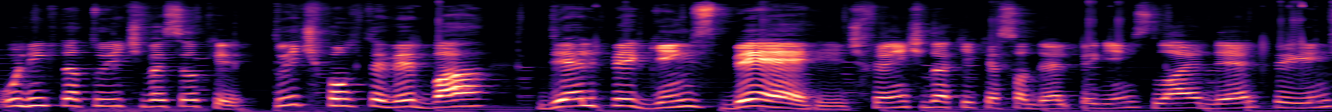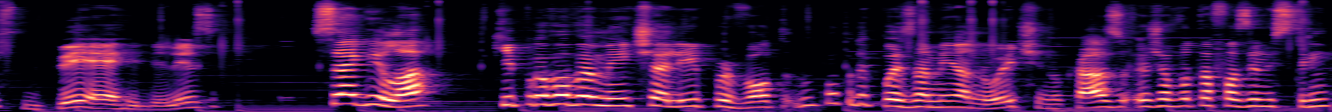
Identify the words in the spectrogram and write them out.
o link da Twitch vai ser o quê? twitch.tv barra DLPGamesBR. Diferente daqui que é só DLP Games, lá é DLP Games BR, beleza? Segue lá, que provavelmente ali por volta, um pouco depois da meia-noite, no caso, eu já vou estar fazendo stream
